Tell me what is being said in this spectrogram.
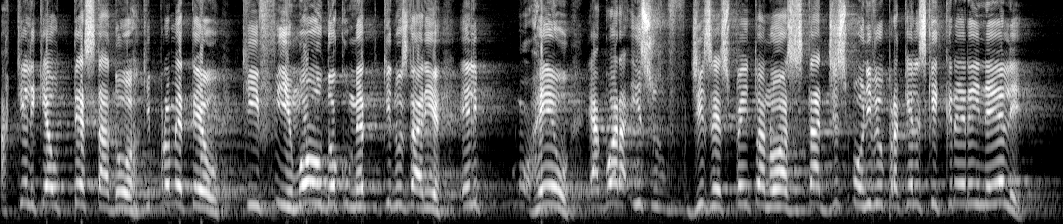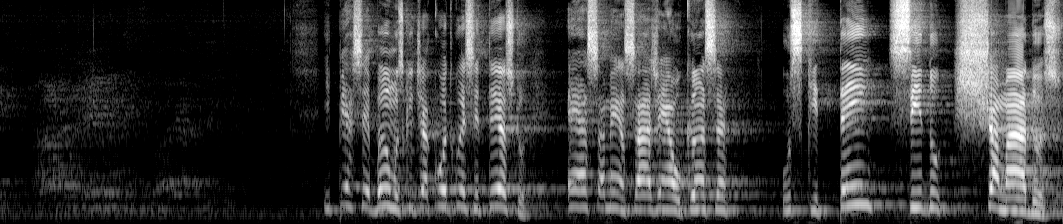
aquele que é o testador, que prometeu, que firmou o documento que nos daria, ele morreu, e agora isso diz respeito a nós, está disponível para aqueles que crerem nele. E percebamos que, de acordo com esse texto, essa mensagem alcança os que têm sido chamados.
